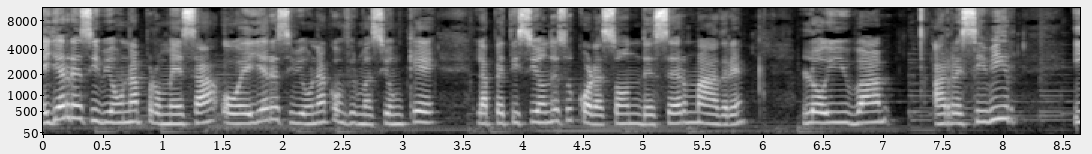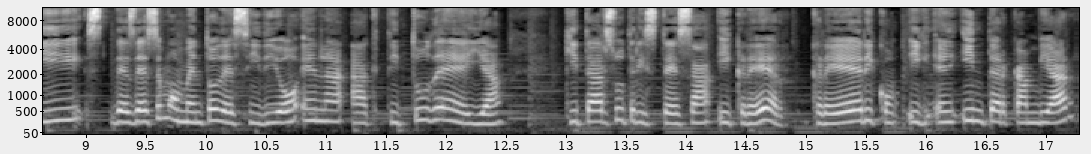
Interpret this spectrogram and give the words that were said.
ella recibió una promesa o ella recibió una confirmación que la petición de su corazón de ser madre lo iba a recibir y desde ese momento decidió en la actitud de ella quitar su tristeza y creer, creer y, e intercambiar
